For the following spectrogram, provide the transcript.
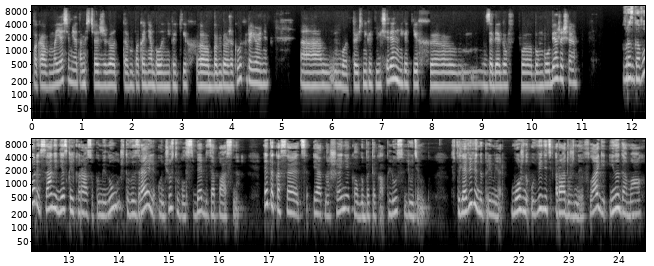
пока моя семья там сейчас живет, там пока не было никаких э, бомбежек в их районе, вот, то есть никаких сирен, никаких э, забегов в бомбоубежище. В разговоре Саня несколько раз упомянул, что в Израиле он чувствовал себя безопасно. Это касается и отношения к ЛГБТК плюс людям. В Тель-Авиве, например, можно увидеть радужные флаги и на домах,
